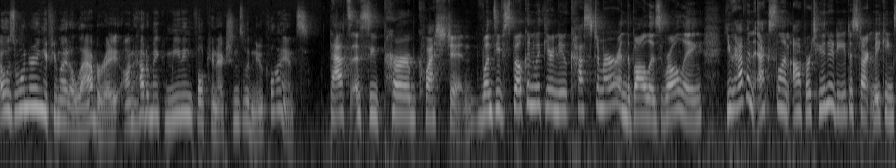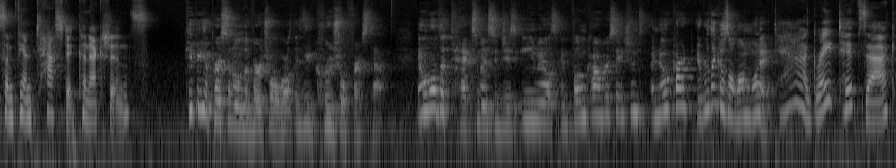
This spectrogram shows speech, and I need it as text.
I was wondering if you might elaborate on how to make meaningful connections with new clients. That's a superb question. Once you've spoken with your new customer and the ball is rolling, you have an excellent opportunity to start making some fantastic connections. Keeping it personal in the virtual world is the crucial first step. In a world of text messages, emails, and phone conversations, a note card, it really goes a long way. Yeah, great tip, Zach.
